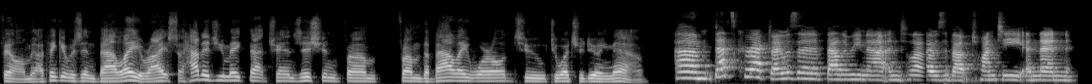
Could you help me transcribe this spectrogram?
film. I think it was in ballet, right? So how did you make that transition from from the ballet world to to what you're doing now? Um, that's correct. I was a ballerina until I was about 20, and then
